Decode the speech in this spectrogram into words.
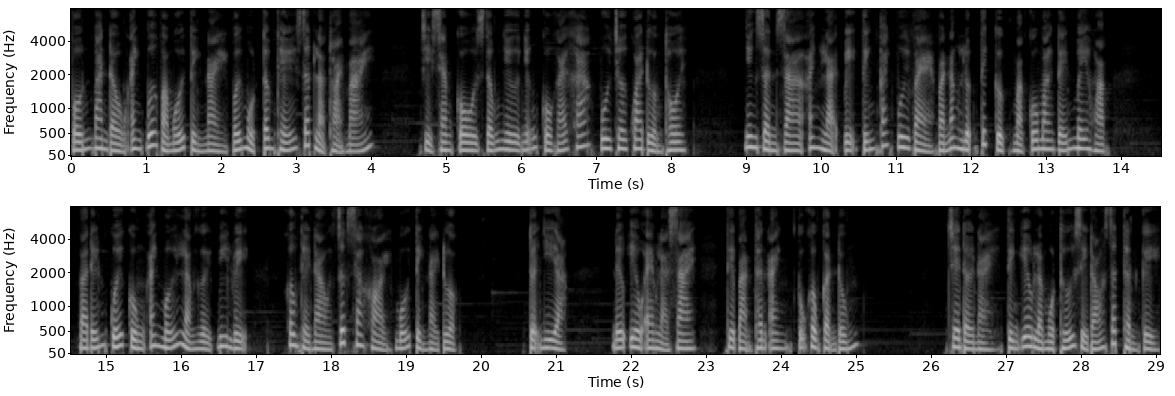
Vốn ban đầu anh bước vào mối tình này với một tâm thế rất là thoải mái. Chỉ xem cô giống như những cô gái khác vui chơi qua đường thôi. Nhưng dần dà anh lại bị tính cách vui vẻ và năng lượng tích cực mà cô mang đến mê hoặc. Và đến cuối cùng anh mới là người bi lụy, không thể nào dứt ra khỏi mối tình này được. Tuệ Nhi à, nếu yêu em là sai thì bản thân anh cũng không cần đúng. Trên đời này tình yêu là một thứ gì đó rất thần kỳ.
